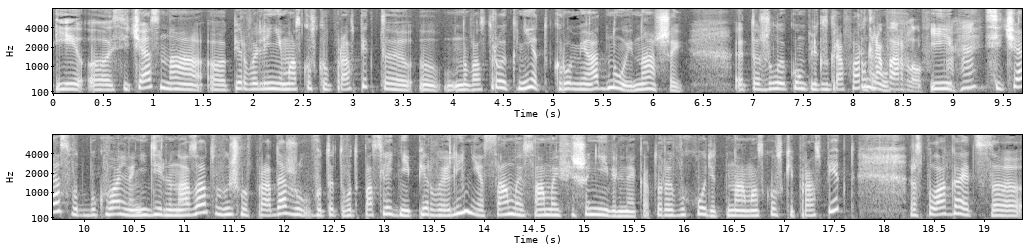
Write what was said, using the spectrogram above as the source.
И э, сейчас на э, первой линии Московского проспекта э, новостроек нет, кроме одной нашей. Это жилой комплекс Граф Орлов. Граф Орлов. И Угу. сейчас, вот буквально неделю назад, вышла в продажу вот эта вот последняя первая линия, самая-самая фешенебельная, которая выходит на Московский проспект. Располагается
